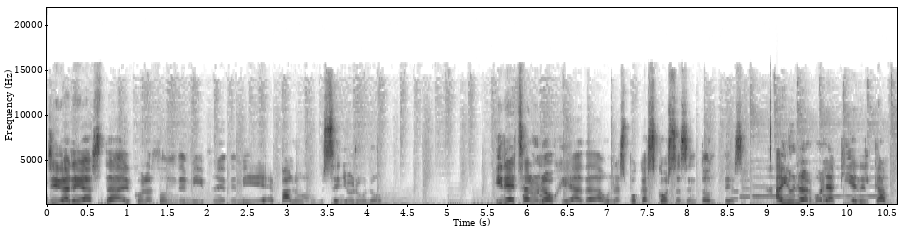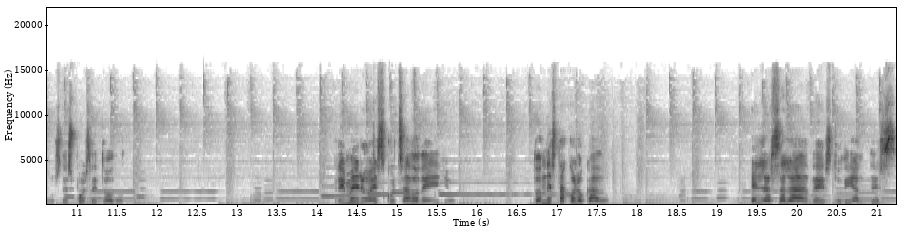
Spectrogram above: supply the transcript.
llegaré hasta el corazón de mi, de mi eh, palomo, señor Uno. Iré a echar una ojeada a unas pocas cosas entonces. Hay un árbol aquí en el campus, después de todo. Primero he escuchado de ello. ¿Dónde está colocado? En la sala de estudiantes.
